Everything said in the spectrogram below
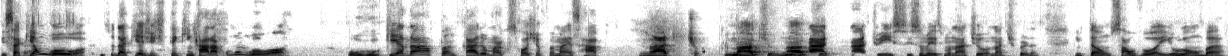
Isso aqui é um gol, ó. Isso daqui a gente tem que encarar como um gol, ó. O Hulk ia dar uma pancada e o Marcos Rocha foi mais rápido. Nacho. Nacho, Nacho. Nacho, isso, isso mesmo, Nacho, Nacho Fernandes. Então salvou aí o Lomba,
